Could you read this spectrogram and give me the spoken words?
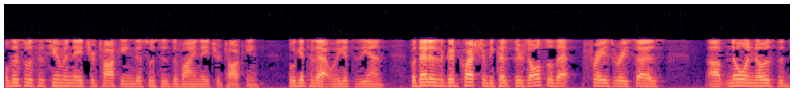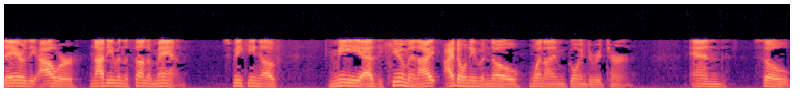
well this was his human nature talking, this was his divine nature talking. We'll get to that when we get to the end. But that is a good question because there's also that phrase where he says, uh, "No one knows the day or the hour, not even the Son of Man." Speaking of me as a human, I I don't even know when I'm going to return, and so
